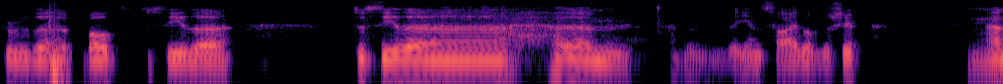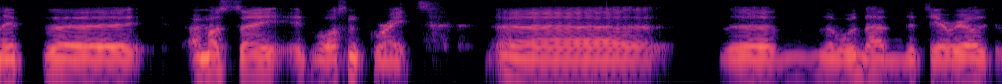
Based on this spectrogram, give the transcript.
through the boat to see the to see the um, the inside of the ship, Hmm. and it uh, I must say it wasn't great. Uh, the the wood had deteriorated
